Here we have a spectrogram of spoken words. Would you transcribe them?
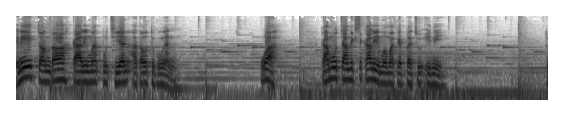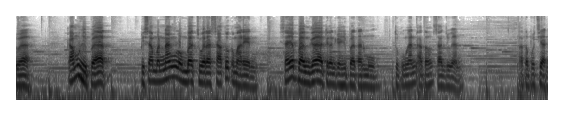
Ini contoh kalimat pujian atau dukungan. Wah, kamu cantik sekali memakai baju ini. Dua, kamu hebat, bisa menang lomba juara satu kemarin. Saya bangga dengan kehebatanmu. Dukungan atau sanjungan atau pujian.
